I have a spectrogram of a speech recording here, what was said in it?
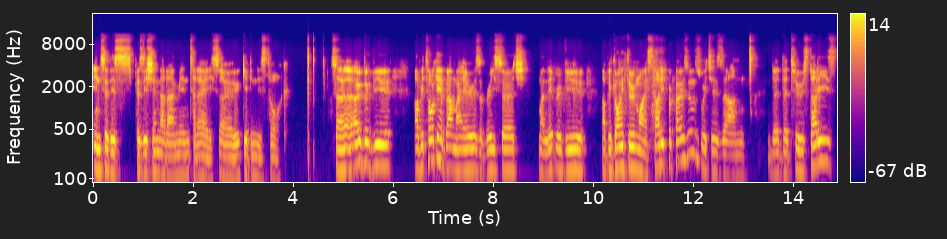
into this position that I'm in today. So giving this talk. So uh, overview, I'll be talking about my areas of research, my lit review. I'll be going through my study proposals, which is um, the, the two studies.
